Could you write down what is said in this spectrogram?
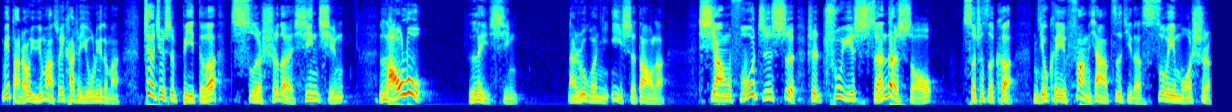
没打着鱼嘛，所以开始忧虑的嘛。这就是彼得此时的心情，劳碌累心。那如果你意识到了享福之事是出于神的手。此时此刻，你就可以放下自己的思维模式，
